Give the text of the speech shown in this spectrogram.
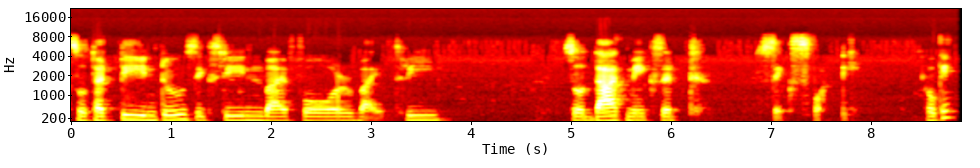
So 30 into 16 by 4 by 3. So that makes it 640. Okay.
